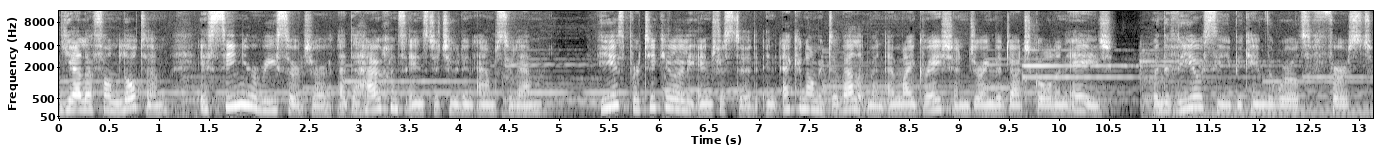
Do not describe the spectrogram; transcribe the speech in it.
Jelle van Lottem is senior researcher at the Huygens Institute in Amsterdam. He is particularly interested in economic development and migration during the Dutch Golden Age, when the VOC became the world's first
